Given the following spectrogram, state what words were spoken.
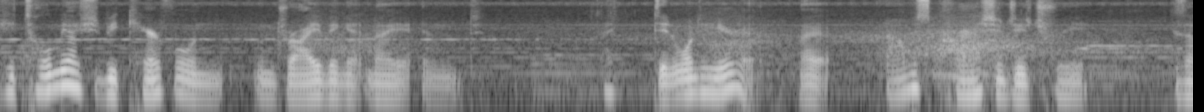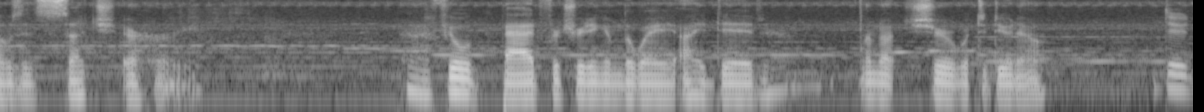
he told me I should be careful when, when driving at night, and didn't want to hear it. I, I almost crashed into a tree because I was in such a hurry. I feel bad for treating him the way I did. I'm not sure what to do now. Dude,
